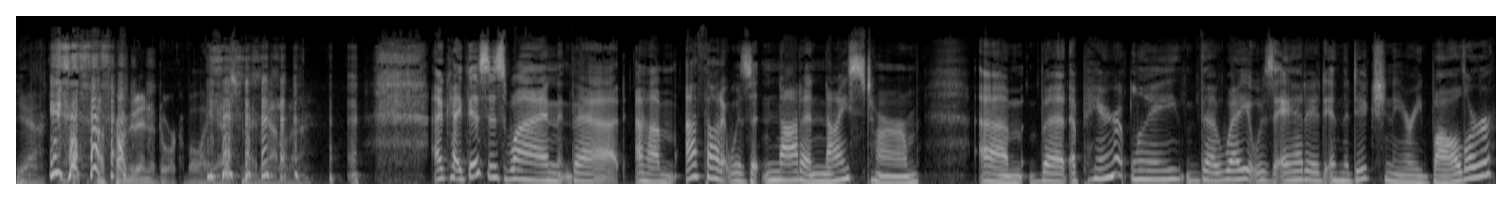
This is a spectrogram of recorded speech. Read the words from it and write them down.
yeah. I've probably been adorkable, I guess. Maybe. I don't know. Okay, this is one that um, I thought it was not a nice term, um, but apparently the way it was added in the dictionary, baller,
